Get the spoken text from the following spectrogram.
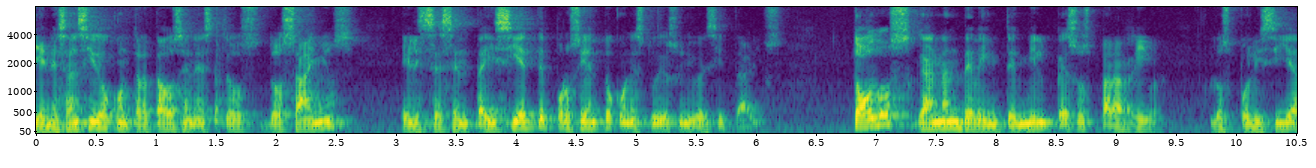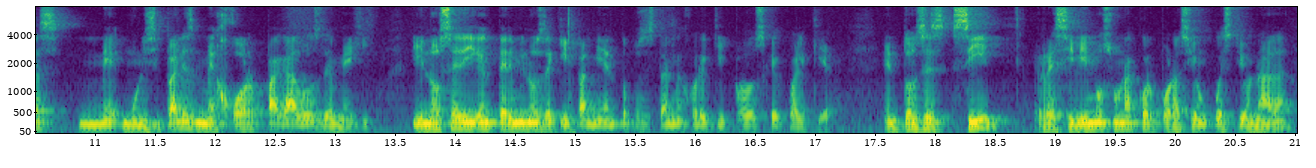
quienes han sido contratados en estos dos años, el 67% con estudios universitarios. Todos ganan de 20 mil pesos para arriba. Los policías municipales mejor pagados de México. Y no se diga en términos de equipamiento, pues están mejor equipados que cualquiera. Entonces, sí, recibimos una corporación cuestionada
